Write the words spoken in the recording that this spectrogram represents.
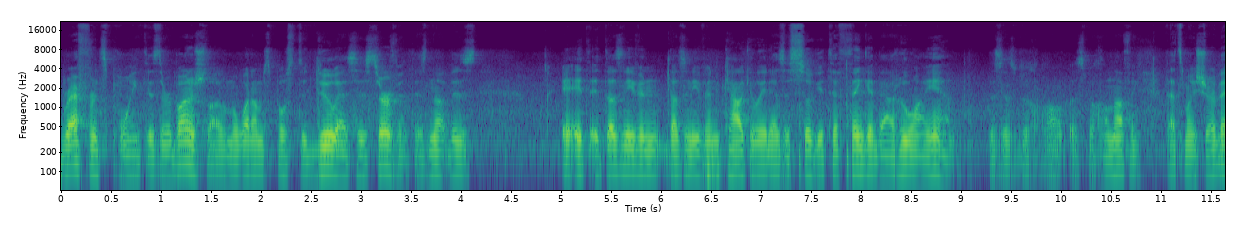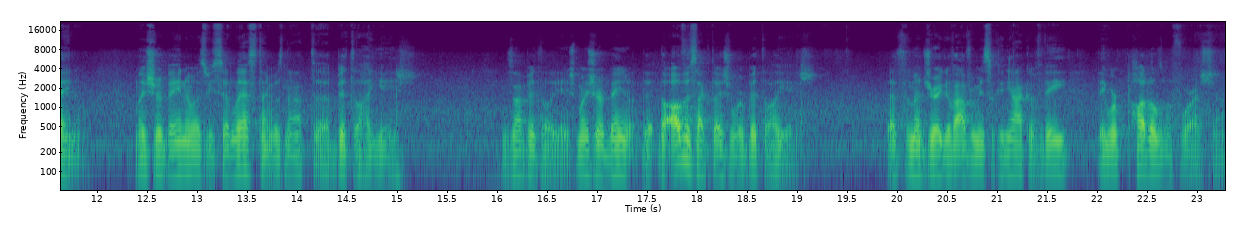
reference point is the Ribono Shel Olam, what I'm supposed to do as his servant. There's not there's it, it doesn't even doesn't even calculate as a sugya to think about who I am. This is this b'chal nothing. That's Moshe Rabbeinu. Moshe Rabbeinu, as we said last time, was not uh, Bittel Hayesh. He's not Bittel Hayesh. Moshe Rabbeinu, the, the Avos were Bittel Hayesh. That's the Madrig of Avram Yitzchak and Yaakov. They, they were puddles before Hashem.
